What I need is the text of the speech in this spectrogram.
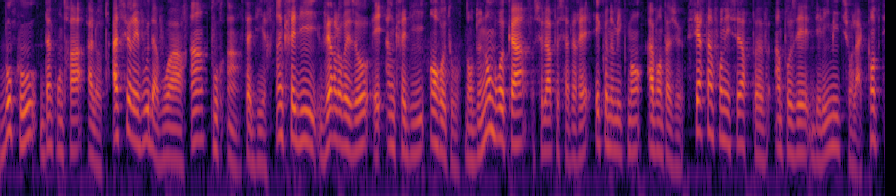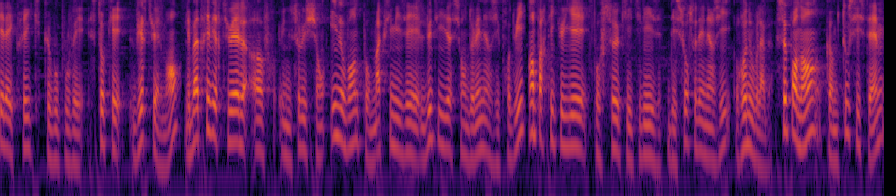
beaucoup d'un contrat à l'autre. Assurez-vous d'avoir un pour un, c'est-à-dire un crédit vers le réseau et un crédit en retour. Dans de nombreux cas, cela peut s'avérer économiquement avantageux. Certains fournisseurs peuvent imposer des limites sur la quantité électrique que vous pouvez stocker virtuellement. Les batteries virtuelles offrent une solution innovante pour maximiser l'utilisation de l'énergie produite, en particulier pour ceux qui utilisent des sources d'énergie renouvelables. Cependant, comme tout système,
